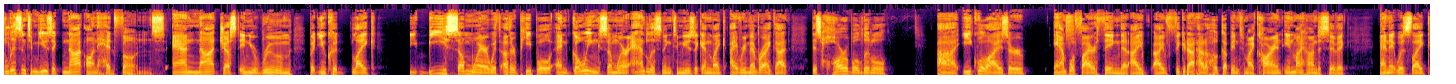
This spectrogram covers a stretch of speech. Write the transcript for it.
listen to music not on headphones and not just in your room, but you could like be somewhere with other people and going somewhere and listening to music. And like, I remember I got this horrible little uh, equalizer amplifier thing that I, I figured out how to hook up into my car and in my Honda Civic. And it was like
